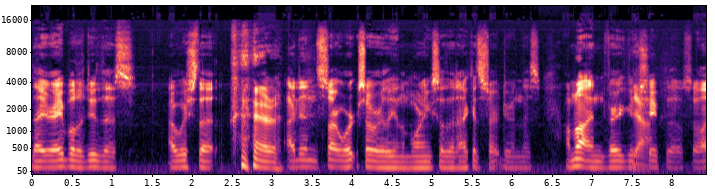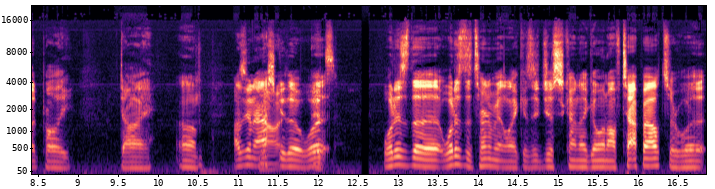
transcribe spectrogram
that you're able to do this. I wish that I didn't start work so early in the morning so that I could start doing this. I'm not in very good Yeah. shape though, so I'd probably die. Um, I was gonna ask No, you though, what what is the what is the tournament like? Is it just kind of going off tap outs or what?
